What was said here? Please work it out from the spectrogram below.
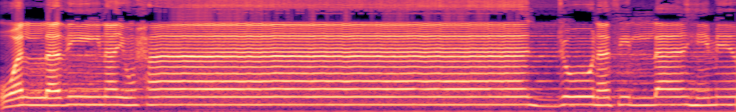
والذين يحاجون في الله من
